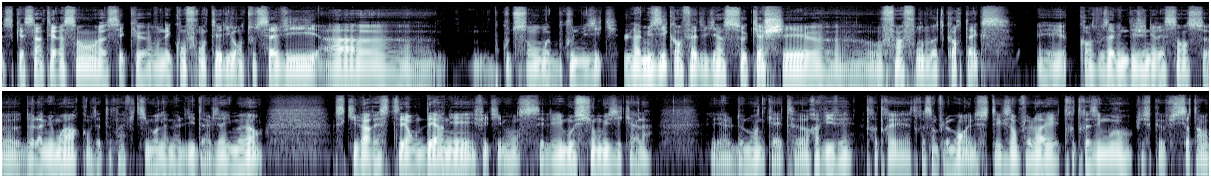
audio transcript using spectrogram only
Ce qui est assez intéressant, c'est qu'on est confronté durant toute sa vie à euh, beaucoup de sons et beaucoup de musique. La musique, en fait, vient se cacher euh, au fin fond de votre cortex et quand vous avez une dégénérescence euh, de la mémoire, quand vous êtes atteint effectivement de la maladie d'Alzheimer, ce qui va rester en dernier, effectivement, c'est l'émotion musicale. Et elle demande qu'à être ravivée, très, très, très simplement. Et cet exemple-là est très, très émouvant, puisque certains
